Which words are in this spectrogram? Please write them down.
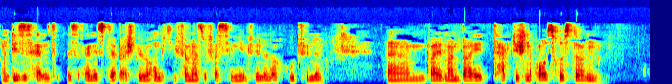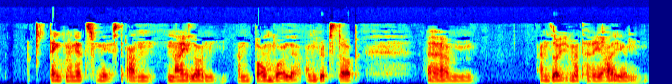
und dieses Hemd ist eines der Beispiele, warum ich die Firma so faszinierend finde und auch gut finde ähm, weil man bei taktischen Ausrüstern denkt man ja zunächst an Nylon, an Baumwolle, an Ripstop, ähm, an solche Materialien.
